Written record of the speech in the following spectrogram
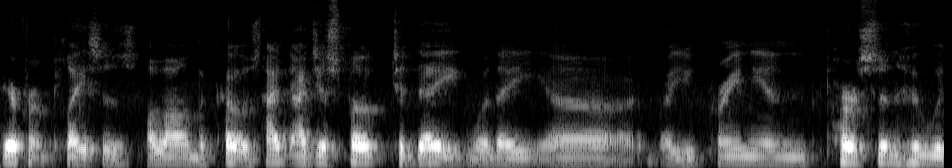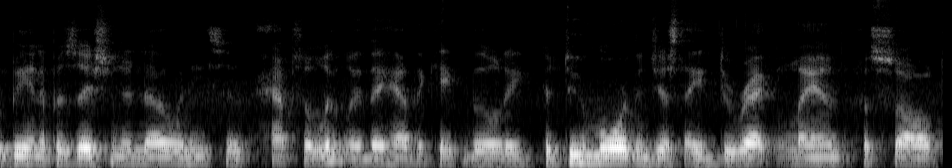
different places along the coast. I, I just spoke today with a, uh, a Ukrainian person who would be in a position to know, and he said, absolutely, they have the capability to do more than just a direct land assault.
